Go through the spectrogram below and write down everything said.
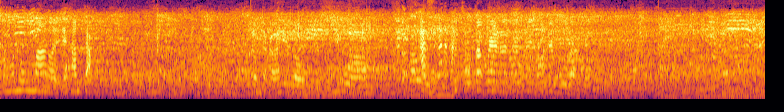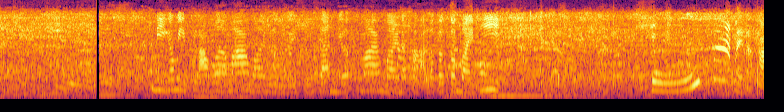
แล้วมันนุ่มมากเลยจะห้ามจับ Jom cakap lagi kau. You are... Dia tak tahu. Asal nak tahu. Tak payah nak cari orang pula kan? นี่ก็มี flower มากมายเลย สีสันเยอะมากมายนะคะ แล้วก็ต้นไม้ที่สูงมากเลยนะคะ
